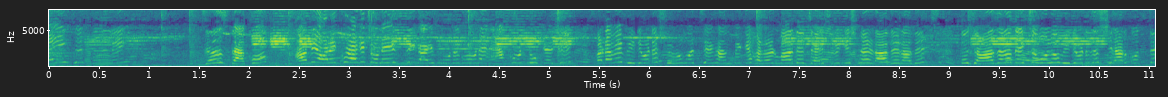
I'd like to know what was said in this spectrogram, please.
এই যে বিল্ডিং জাস্ট দেখো। আমি অনেকক্ষণ আগে চলে এসেছি গাইস মনে করো এখন ঢুকেছি। বাট আমি ভিডিওটা শুরু করছি এখান থেকে। হ্যালোর মহাদেব জয় শ্রীকৃষ্ণ, রাধে রাধে। তো যারা যারা দেখছ, বলো ভিডিওটা শেয়ার করতে।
